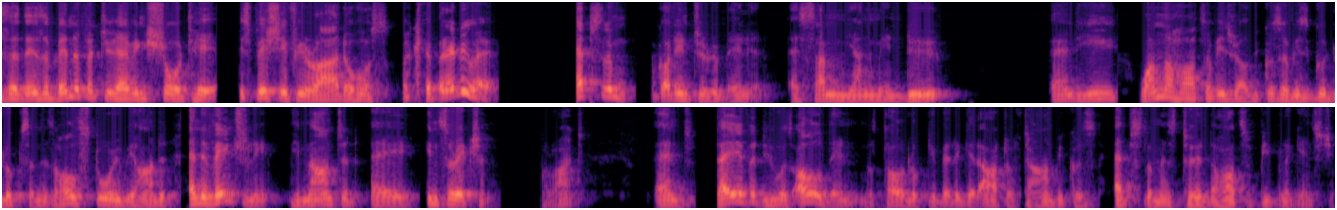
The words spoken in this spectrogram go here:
So there's a benefit to having short hair, especially if you ride a horse. Okay, but anyway, Absalom got into rebellion, as some young men do, and he won the hearts of Israel because of his good looks, and there's a whole story behind it. And eventually, he mounted a insurrection. All right, and David, who was old then, was told, Look, you better get out of town because Absalom has turned the hearts of people against you.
